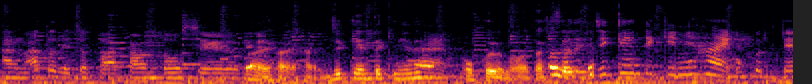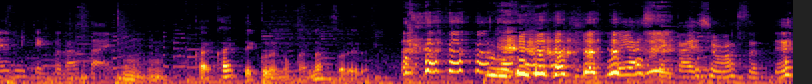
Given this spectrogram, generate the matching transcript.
あの後でちょっとアカウント教えるはいはいはい。実験的にね、はい。送るのは確そうかにです。実験的にはい送ってみてください。うんうん。か帰ってくるのかな？それで 増やして返しますって。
